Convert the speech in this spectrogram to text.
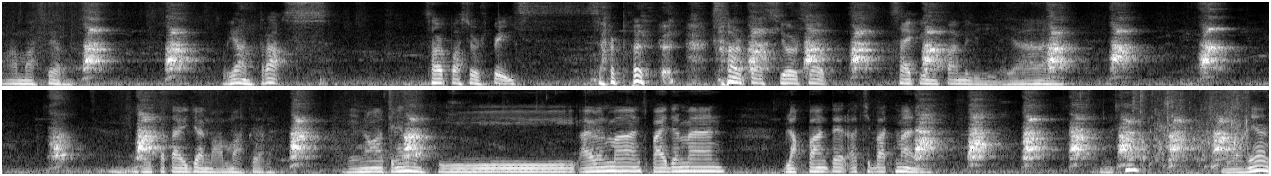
Mga master. So yan, tracks. Surpass your space. Surpass, surpass yourself. Cycling family. Ayan. Okay pa tayo dyan mga master. Yan ang ating ano, si Iron Man, Spider-Man, Black Panther at si Batman. Ayan.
